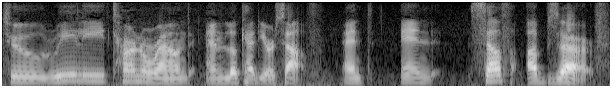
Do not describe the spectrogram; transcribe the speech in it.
to really turn around and look at yourself and and self observe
